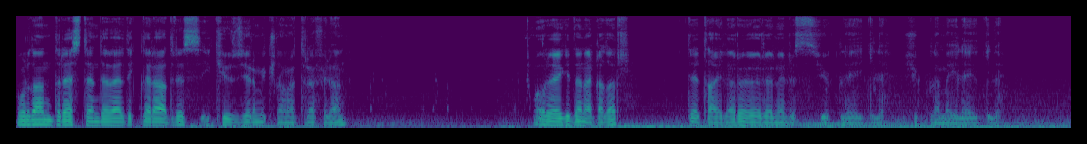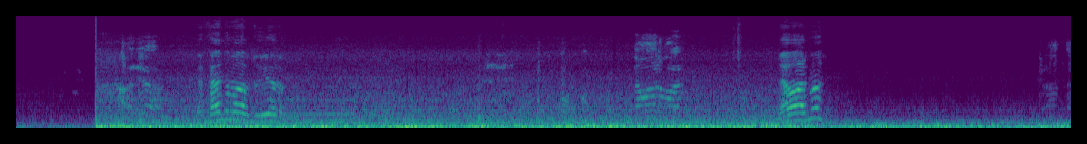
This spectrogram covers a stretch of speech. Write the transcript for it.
Buradan Dresden'de verdikleri adres 220 kilometre falan. Oraya gidene kadar detayları öğreniriz yükle ilgili, yükleme ile ilgili. Alo. Efendim abi duyuyorum. Ne var mı? Ne var mı? Branda.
